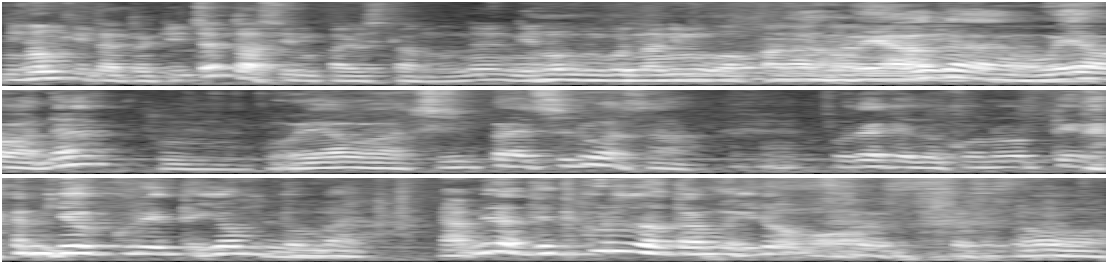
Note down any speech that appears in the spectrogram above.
日本来た時ちょっとは心配したもんね。日本語何もわからない。親が親はな。うん。親は心配するわさ。だけどこの手紙をくれて読むとお前涙出てくるぞタムヒロも。そうそうそうう。ん。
